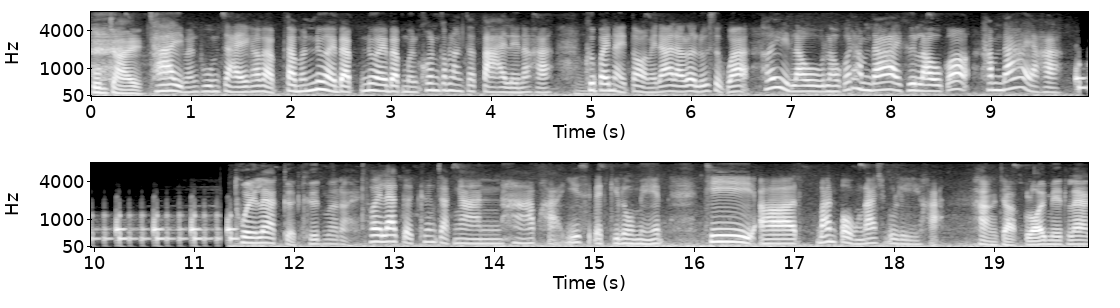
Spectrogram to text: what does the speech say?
ภูมิใจ ใช่ มันภูมิใจค่ะแบบ แต่มันเหนื่อยแบบเหนื่อยแบบเหมือนคนกำลังจะตายเลยนะคะอืมคือไปไหนต่อไม่ได้แล้วเลยรู้สึกว่า เฮ้ย เราเราก็ทำได้ คือเราก็ทำได้อะค่ะ ถ้วยแรกเกิดขึ้นเมื่อไหร่ ถ้วยแรกเกิดขึ้นจากงานฮาร์ปค่ะ 21 กิโลเมตร ที่เอ่อบ้านโป่งราชบุรีค่ะ ห่างจากร้อยเมตรแรก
